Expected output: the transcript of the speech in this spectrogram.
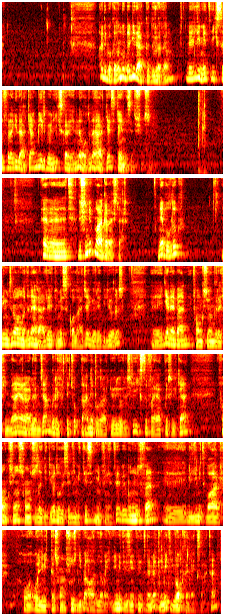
Hadi bakalım burada bir dakika duralım ve limit x sıfıra giderken 1 bölü x karenin ne olduğunu herkes kendisi düşünsün. Evet, düşündük mü arkadaşlar? Ne bulduk? Limitin olmadığını herhalde hepimiz kolayca görebiliyoruz. Ee, gene ben fonksiyon grafiğinden yararlanacağım. Grafikte çok daha net olarak görüyoruz ki x sıfıra yaklaşırken fonksiyon sonsuza gidiyor. Dolayısıyla limit is infinity ve bunu lütfen e, bir limit var o, o limitte sonsuz gibi algılamayın. Limit is infinity demek limit yok demek zaten.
